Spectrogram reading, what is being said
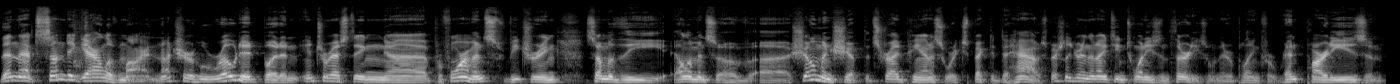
Then, that Sunday Gal of Mine, not sure who wrote it, but an interesting uh, performance featuring some of the elements of uh, showmanship that stride pianists were expected to have, especially during the 1920s and 30s when they were playing for rent parties and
